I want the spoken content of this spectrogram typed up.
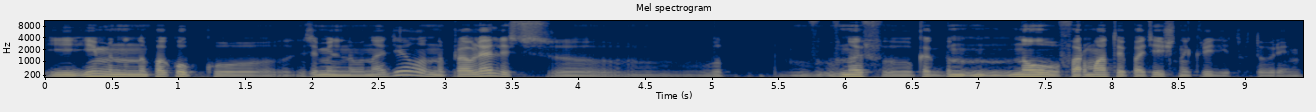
И именно на покупку земельного надела направлялись э, вот, вновь э, как бы нового формата ипотечный кредит в то время.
